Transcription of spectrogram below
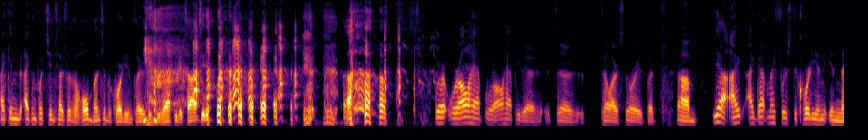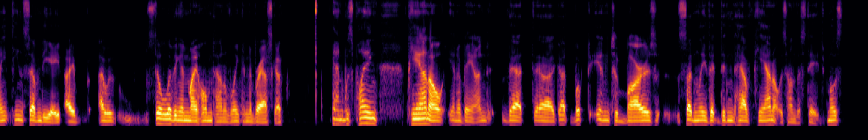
I- can I can put you in touch with a whole bunch of accordion players who'd be happy to talk to you. we're we're all happy we're all happy to to tell our stories, but um, yeah, I, I got my first accordion in 1978. I I was still living in my hometown of Lincoln, Nebraska, and was playing piano in a band that uh, got booked into bars suddenly that didn't have pianos on the stage. Most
